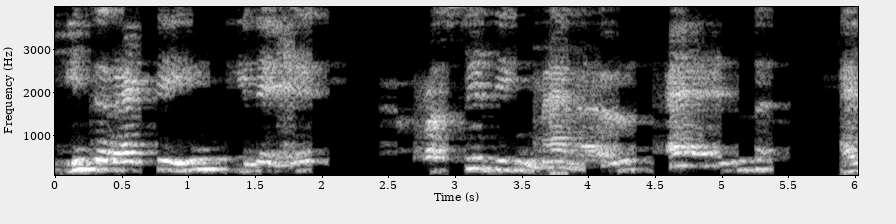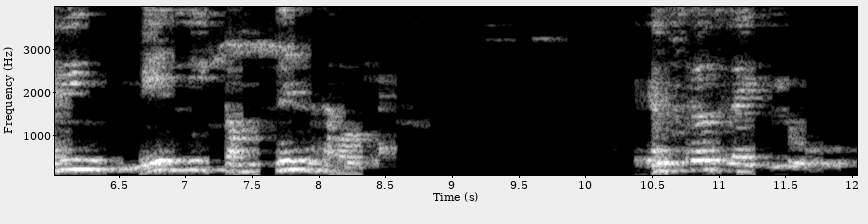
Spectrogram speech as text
interacting in a frustrating manner and having mainly complaints about life. Youngsters like you,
